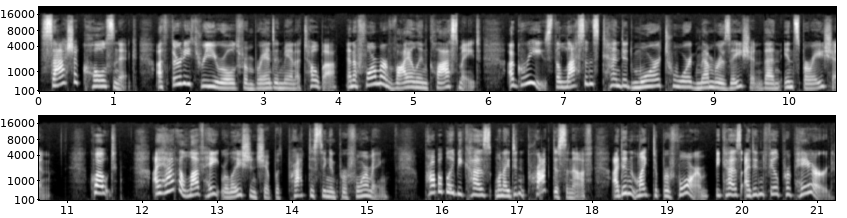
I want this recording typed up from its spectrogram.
Sasha Kolsnick, a 33 year old from Brandon, Manitoba, and a former violin classmate, agrees the lessons tended more toward memorization than inspiration. Quote, I had a love hate relationship with practicing and performing. Probably because when I didn't practice enough, I didn't like to perform because I didn't feel prepared.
